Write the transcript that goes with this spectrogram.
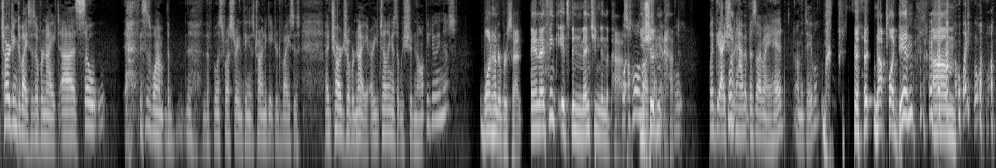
charging devices overnight. Uh, so this is one of the the most frustrating thing is trying to get your devices uh, charged overnight. Are you telling us that we should not be doing this? One hundred percent. And I think it's been mentioned in the past. Well, hold you on shouldn't have Well, Like I shouldn't What? have it beside my head on the table. not plugged in. Um, what do you want?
